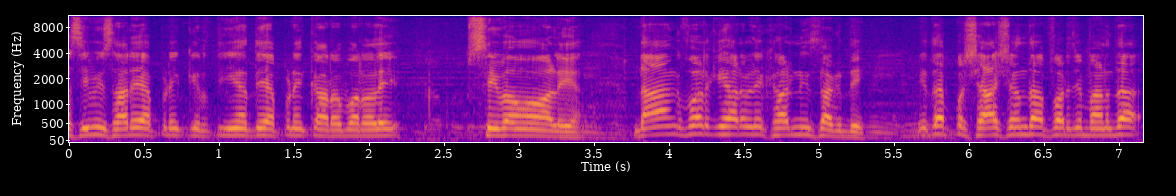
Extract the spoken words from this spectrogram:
ਅਸੀਂ ਵੀ ਸਾਰੇ ਆਪਣੇ ਕਿਰਤੀਆਂ ਤੇ ਆਪਣੇ ਕਾਰੋਬਾਰ ਵਾਲੇ ਸੇਵਾਵਾਂ ਵਾਲੇ ਆ। ਡਾਂਗ ਫੜ ਕੇ ਹਰ ਵੇਲੇ ਖੜ ਨਹੀਂ ਸਕਦੇ। ਇਹ ਤਾਂ ਪ੍ਰਸ਼ਾਸਨ ਦਾ ਫਰਜ਼ ਬਣਦਾ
